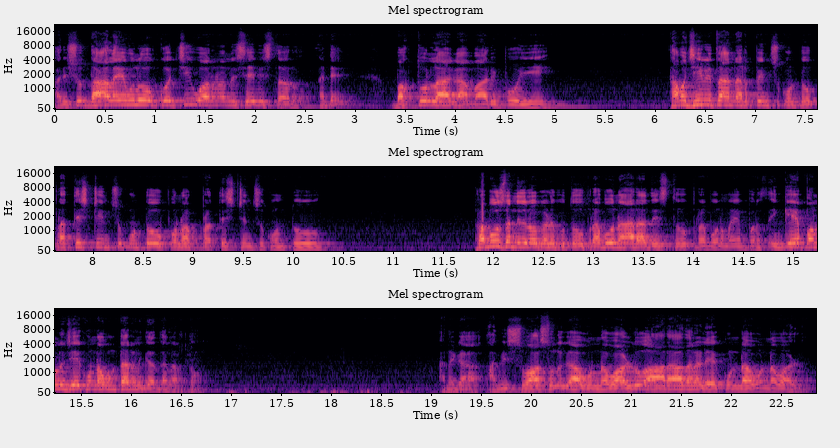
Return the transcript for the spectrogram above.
పరిశుద్ధాలయంలోకి వచ్చి వారు నన్ను సేవిస్తారు. అంటే భక్తుల్లాగా మారిపోయి తమ జీవితాన్ని అర్పించుకుంటూ ప్రతిష్ఠించుకుంటూ పునఃప్రతిష్ఠించుకుంటూ ప్రభు సన్నిధిలో గడుపుతూ ప్రభువుని ఆరాధిస్తూ ప్రభువును మయంపరుస్తూ ఇంకే పనులు చేయకుండా ఉంటారని కదా దాని అర్థం. అనగా అవిశ్వాసులుగా ఉన్నవాళ్ళు ఆరాధన లేకుండా ఉన్నవాళ్ళు.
